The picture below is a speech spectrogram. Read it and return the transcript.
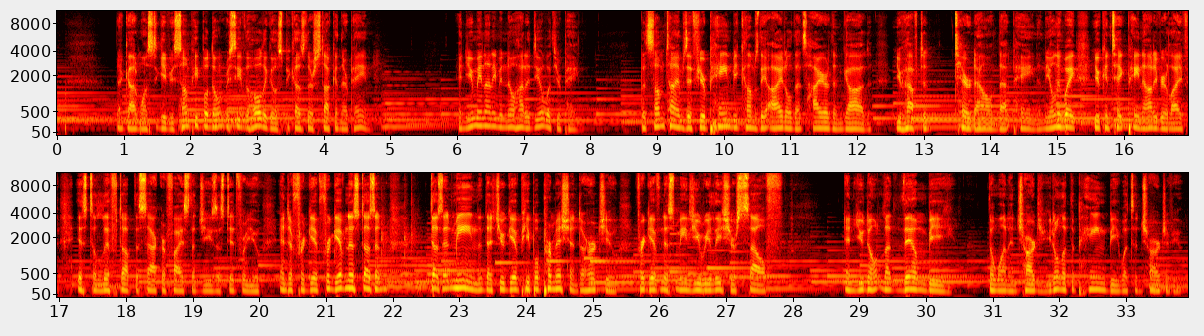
that God wants to give you. Some people don't receive the Holy Ghost because they're stuck in their pain. And you may not even know how to deal with your pain. But sometimes, if your pain becomes the idol that's higher than God, you have to tear down that pain. And the only way you can take pain out of your life is to lift up the sacrifice that Jesus did for you and to forgive. Forgiveness doesn't doesn't mean that you give people permission to hurt you. Forgiveness means you release yourself and you don't let them be the one in charge of you. You don't let the pain be what's in charge of you.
